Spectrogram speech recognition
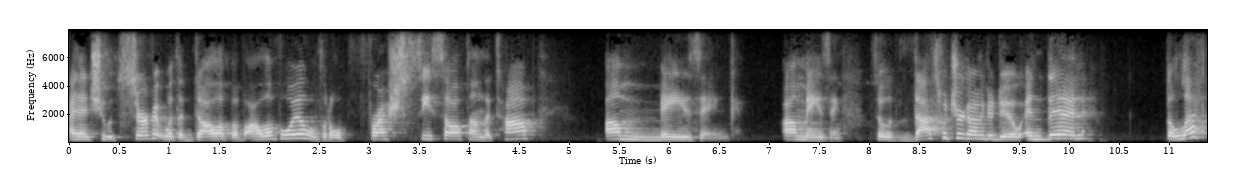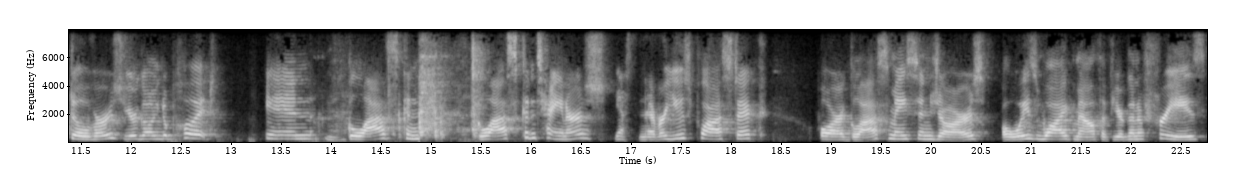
and then she would serve it with a dollop of olive oil, a little fresh sea salt on the top. Amazing. Amazing. So that's what you're going to do. And then the leftovers you're going to put in glass con- glass containers. Yes. Never use plastic or glass mason jars. Always wide mouth if you're going to freeze.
